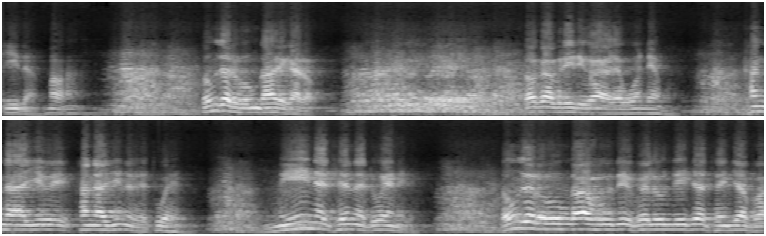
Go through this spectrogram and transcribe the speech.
ကြီးတာမှန်ပါ30ဘုံသားတွေကတော့သောကပရိဒီကလည်းဝန်းတယ်ခန္ဓာကြီးခန္ဓာကြီးနဲ့တွဲမင်းနဲ့ထင်းနဲ့တွဲနေတယ် 30ဘုံသားဟူသည်ဘယ်လိုနေကြထိုင်ကြပါ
